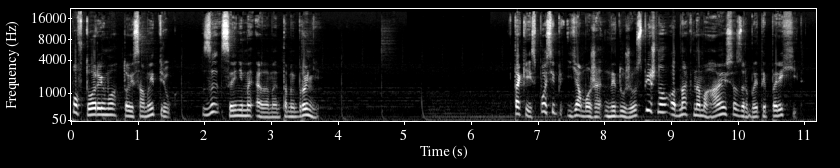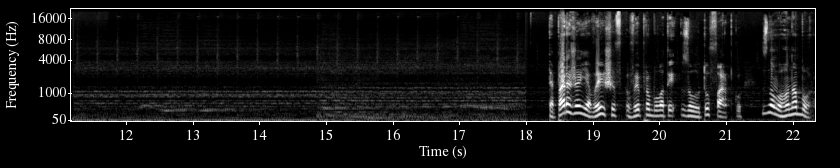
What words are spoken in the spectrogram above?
повторюємо той самий трюк з синіми елементами броні. В такий спосіб я може не дуже успішно, однак намагаюся зробити перехід. Тепер же я вирішив випробувати золоту фарбку з нового набору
